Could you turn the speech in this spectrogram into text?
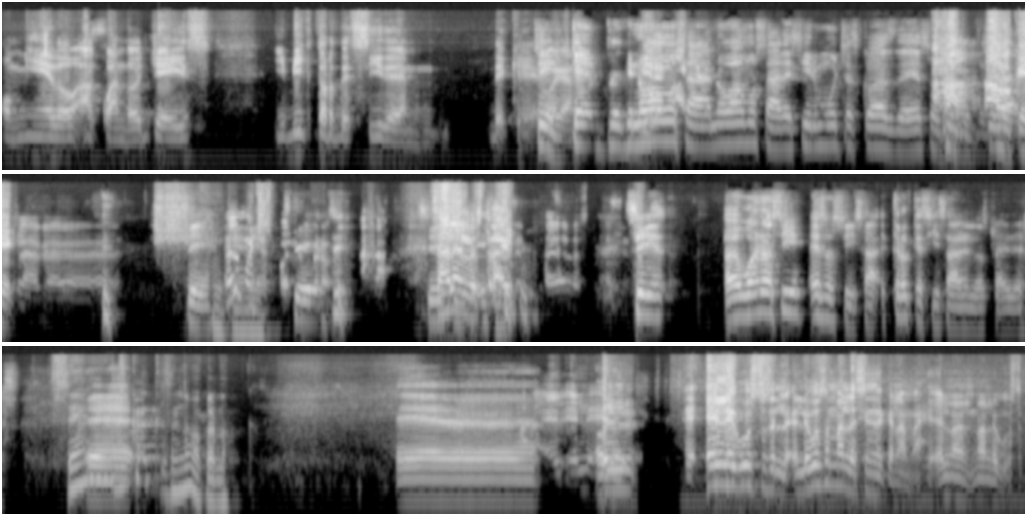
o miedo a cuando Jace y Víctor deciden de que... Sí, oigan, que, que no, miren, vamos a, no vamos a decir muchas cosas de eso. ajá, ah, ok, claro, claro, claro. Sí. No mucho Sí, pero sí. salen sí, los trailers. salen los trailers. Sí, eh, bueno, sí, eso sí, creo que sí salen los trailers. Sí, Eh, creo que sí, no me acuerdo. Eh, Él, él- Ok. él- él le, gusta, le gusta más la ciencia que la magia. Él no, no le gusta.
